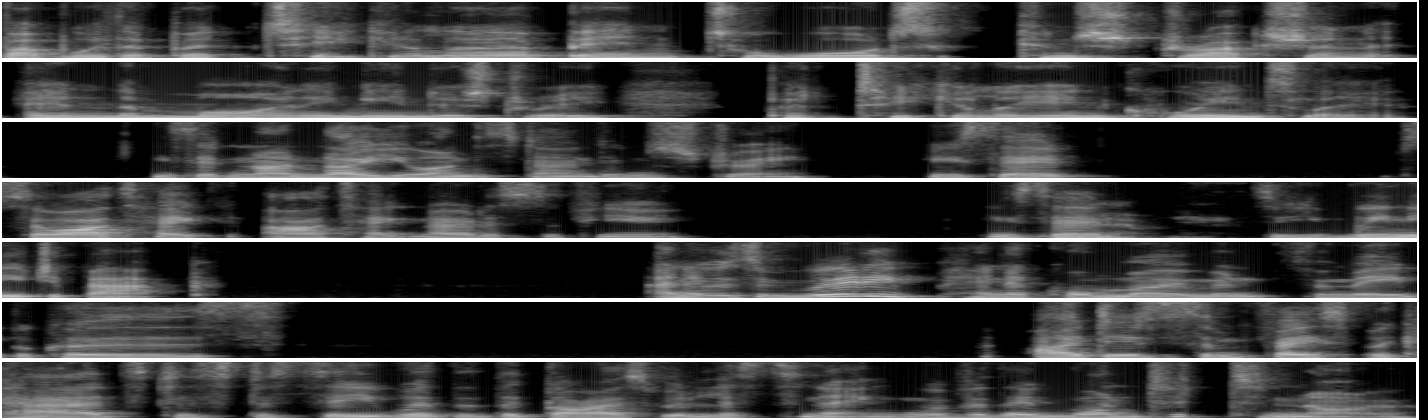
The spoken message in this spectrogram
but with a particular bent towards construction and the mining industry, particularly in Queensland. He said, and I know you understand industry. He said, so I'll take I'll take notice of you. He said, yeah. so we need you back. And it was a really pinnacle moment for me because I did some Facebook ads just to see whether the guys were listening, whether they wanted to know,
